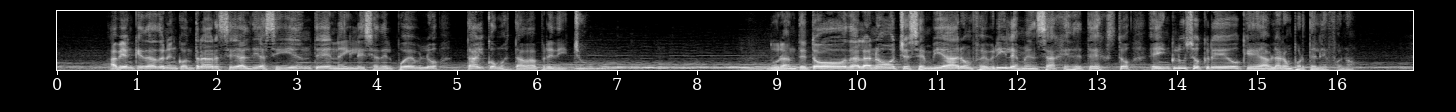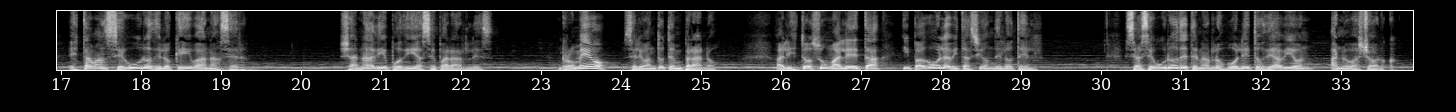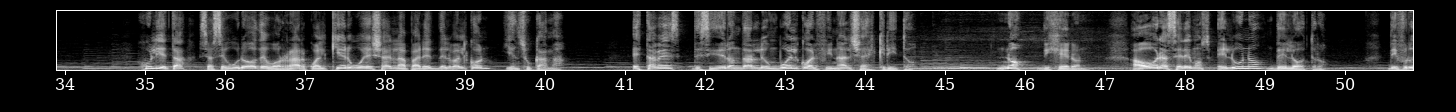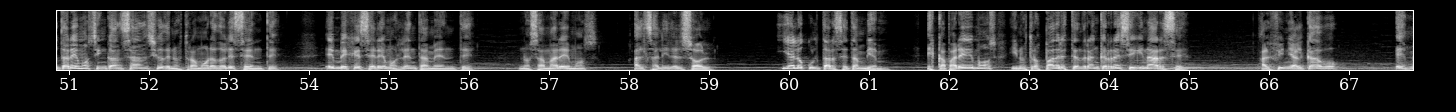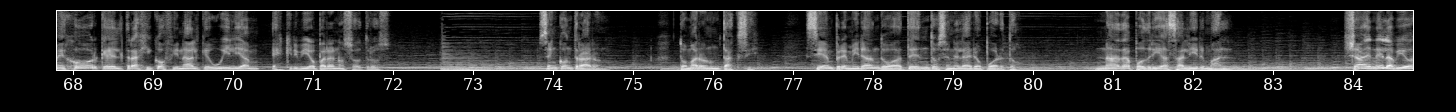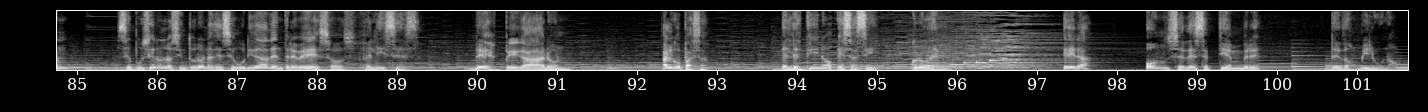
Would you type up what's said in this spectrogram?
habían quedado en encontrarse al día siguiente en la iglesia del pueblo, tal como estaba predicho. Durante toda la noche se enviaron febriles mensajes de texto e incluso creo que hablaron por teléfono. Estaban seguros de lo que iban a hacer. Ya nadie podía separarles. Romeo se levantó temprano, alistó su maleta y pagó la habitación del hotel se aseguró de tener los boletos de avión a Nueva York. Julieta se aseguró de borrar cualquier huella en la pared del balcón y en su cama. Esta vez decidieron darle un vuelco al final ya escrito. No, dijeron, ahora seremos el uno del otro. Disfrutaremos sin cansancio de nuestro amor adolescente, envejeceremos lentamente, nos amaremos al salir el sol y al ocultarse también. Escaparemos y nuestros padres tendrán que resignarse. Al fin y al cabo, es mejor que el trágico final que William escribió para nosotros. Se encontraron, tomaron un taxi, siempre mirando atentos en el aeropuerto. Nada podría salir mal. Ya en el avión, se pusieron los cinturones de seguridad entre besos, felices despegaron. Algo pasa. El destino es así, cruel. Era 11 de septiembre de 2001.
